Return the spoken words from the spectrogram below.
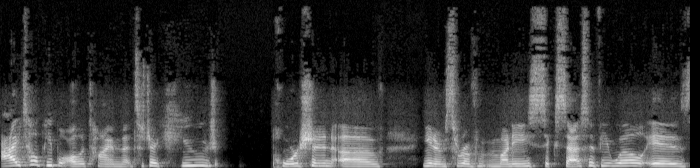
I tell people all the time that such a huge portion of you know sort of money success, if you will, is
